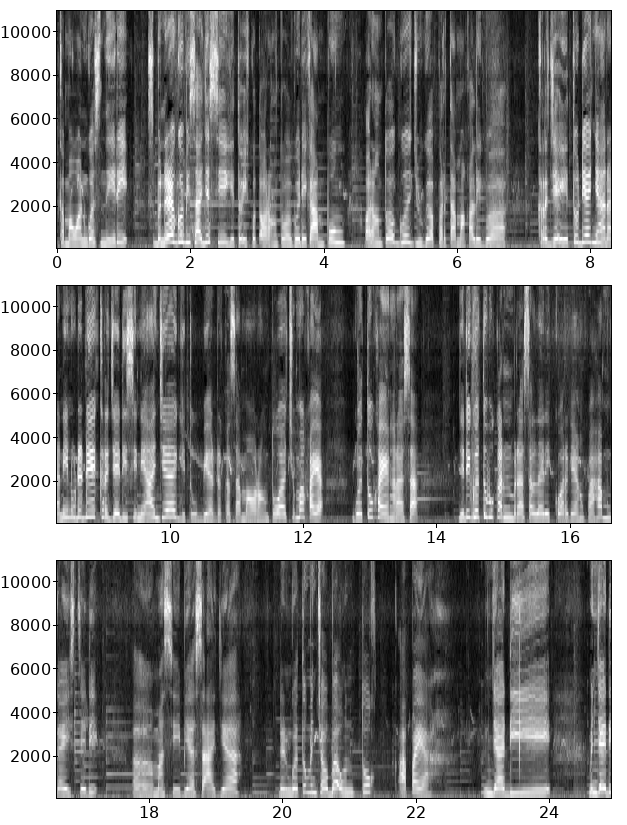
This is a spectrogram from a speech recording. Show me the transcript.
kemauan gue sendiri. Sebenarnya gue bisa aja sih gitu ikut orang tua gue di kampung. Orang tua gue juga pertama kali gue kerja itu dia nyaranin udah deh kerja di sini aja gitu biar dekat sama orang tua. Cuma kayak gue tuh kayak ngerasa jadi gue tuh bukan berasal dari keluarga yang paham guys. Jadi eh, masih biasa aja. Dan gue tuh mencoba untuk apa ya menjadi menjadi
